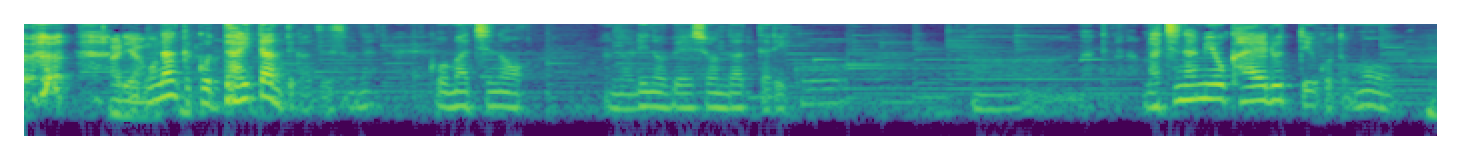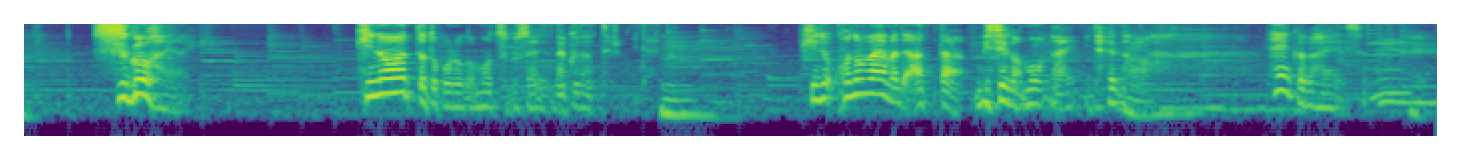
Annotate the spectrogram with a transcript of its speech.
あり余っなんかこう大胆って感じですよね。こう街のあのリノベーションだったり、こう、うーんなんていうかな、街並みを変えるっていうことも、すごい早い。昨日あったところがもう潰されてなくなってるみたいな。うん昨日この前まであった店がもうないみたいなあ変化が早いですよーね。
